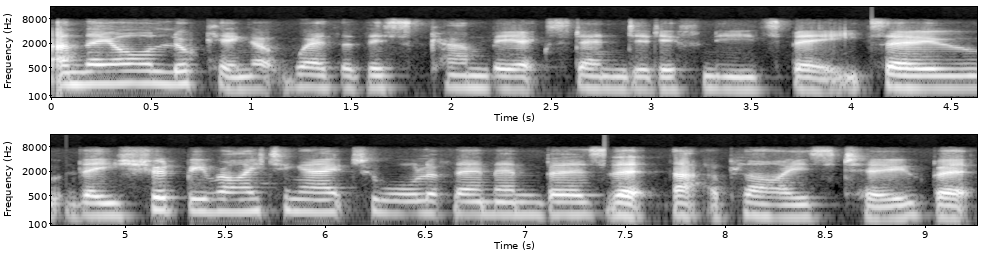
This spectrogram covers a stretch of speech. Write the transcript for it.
and they are looking at whether this can be extended if needs be. So they should be writing out to all of their members that that applies to but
